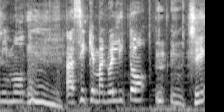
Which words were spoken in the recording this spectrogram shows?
Ni modo. Así que, Manuelito, Sí.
